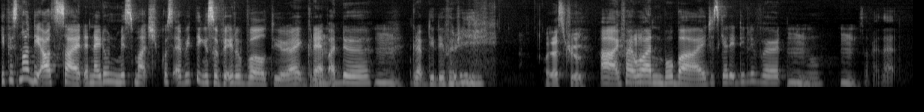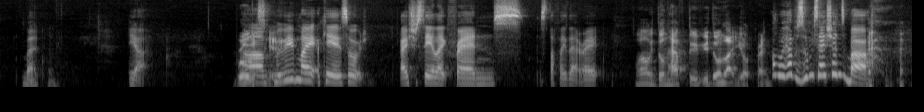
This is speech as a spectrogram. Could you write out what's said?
if it's not the outside and I don't miss much because everything is available to you, right? Grab hmm. ada, hmm. Grab delivery. Oh, that's true. Ah, if I want boba, I just get it delivered, you know, stuff like that. But yeah, Roller um, maybe my okay. So I should say like friends, stuff like that, right? Well, we don't have to if you don't like your friends. Oh, we have Zoom sessions, ba?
